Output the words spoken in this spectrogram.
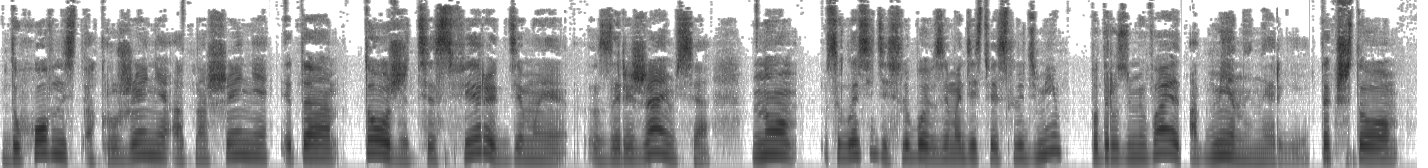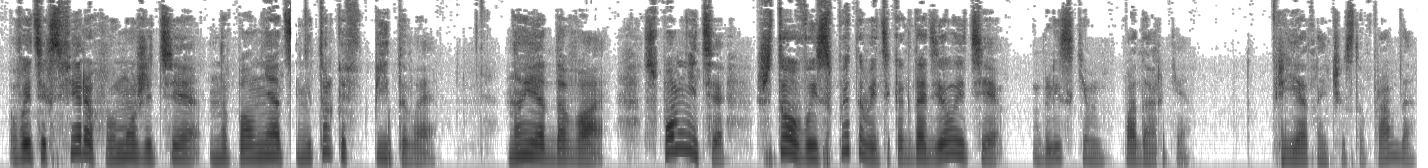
Духовность, окружение, отношения – это тоже те сферы, где мы заряжаемся, но согласитесь, любое взаимодействие с людьми подразумевает обмен энергией. Так что в этих сферах вы можете наполняться не только впитывая, но и отдавая. Вспомните, что вы испытываете, когда делаете близким подарки? Приятное чувство, правда?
